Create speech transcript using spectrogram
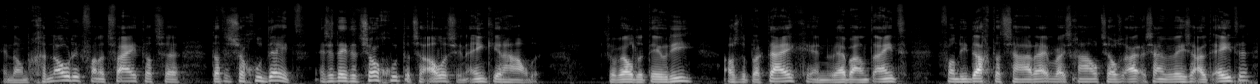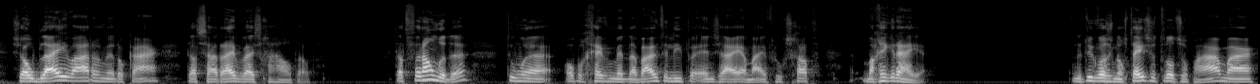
En dan genoot ik van het feit dat ze dat het zo goed deed. En ze deed het zo goed dat ze alles in één keer haalde. Zowel de theorie als de praktijk. En we hebben aan het eind van die dag dat ze haar rijbewijs gehaald, zelfs zijn we wezen uit eten. Zo blij waren we met elkaar dat ze haar rijbewijs gehaald had. Dat veranderde toen we op een gegeven moment naar buiten liepen en zij aan mij vroeg: Schat, mag ik rijden? En natuurlijk was ik nog steeds zo trots op haar, maar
